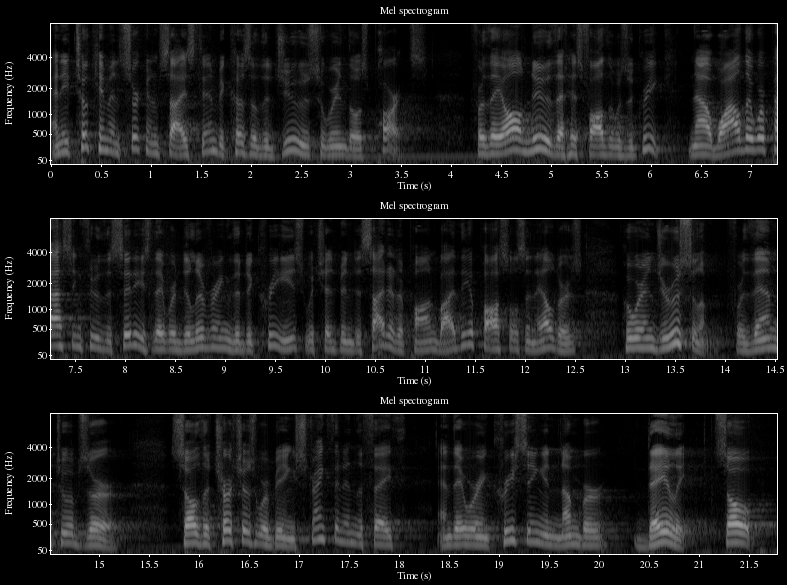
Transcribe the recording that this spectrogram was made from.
and he took him and circumcised him because of the Jews who were in those parts. For they all knew that his father was a Greek. Now, while they were passing through the cities, they were delivering the decrees which had been decided upon by the apostles and elders who were in Jerusalem for them to observe. So the churches were being strengthened in the faith and they were increasing in number daily. So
